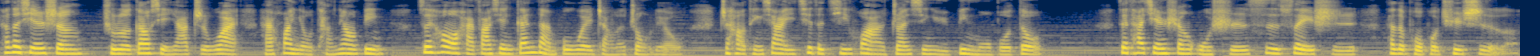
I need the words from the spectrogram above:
他的先生除了高血压之外，还患有糖尿病，最后还发现肝胆部位长了肿瘤，只好停下一切的计划，专心与病魔搏斗。在她先生五十四岁时，她的婆婆去世了。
